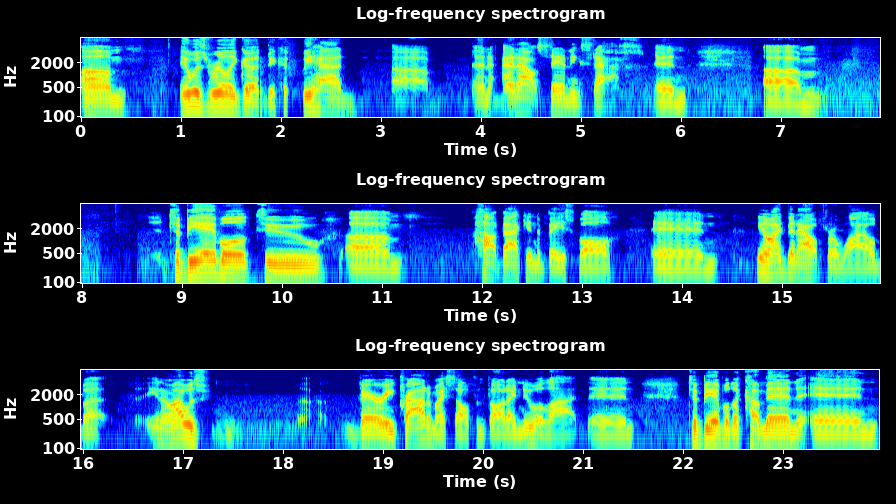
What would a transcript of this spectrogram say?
um, it was really good because we had uh, an, an outstanding staff and um, to be able to um, hop back into baseball and you know I'd been out for a while, but you know I was very proud of myself and thought I knew a lot, and to be able to come in and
